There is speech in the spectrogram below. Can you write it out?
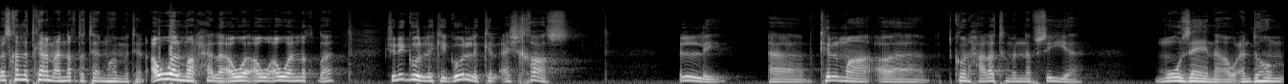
بس خلينا نتكلم عن نقطتين مهمتين. أول مرحلة اول أو أول نقطة شنو يقول لك؟ يقول لك الأشخاص اللي آه كل ما آه تكون حالتهم النفسية مو زينة أو عندهم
